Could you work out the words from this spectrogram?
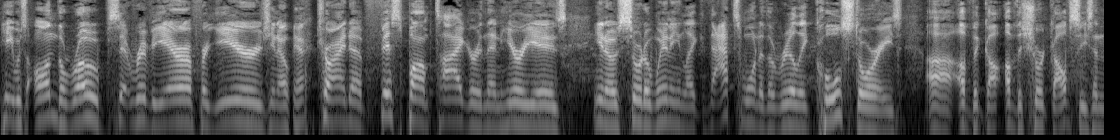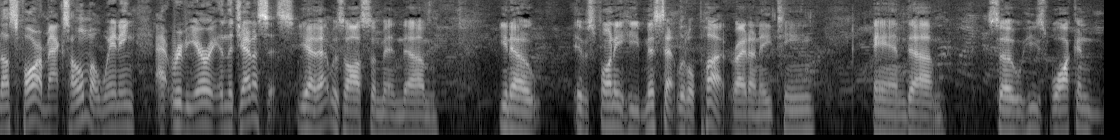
he was on the ropes at Riviera for years, you know, Yeah. trying to fist bump Tiger, and then here he is, you know, sort of winning. Like that's one of the really cool stories uh, of the go- of the short golf season thus far. Max Homa winning at Riviera in the Genesis. Yeah, that was awesome. And, um, you know, it was funny. He missed that little putt right on 18. And um, so he's walking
